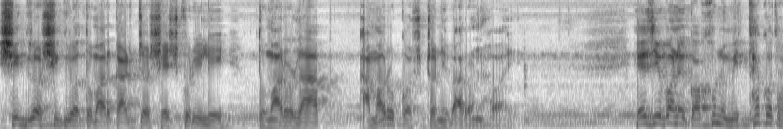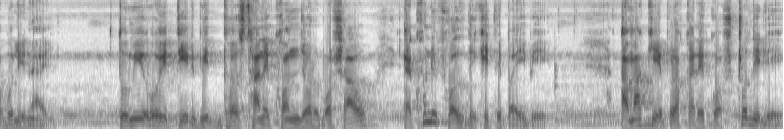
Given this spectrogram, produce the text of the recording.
শীঘ্র শীঘ্র তোমার কার্য শেষ করিলে তোমারও লাভ, আমারও কষ্ট নিবারণ হয়। এ জীবনে কখনো মিথ্যা কথা বলি নাই। তুমি ওই তীরবিদ্ধ স্থানে খঞ্জর বসাও, এখনই ফল দেখিতে পাইবে। আমাকে এ প্রকারে কষ্ট দিলে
